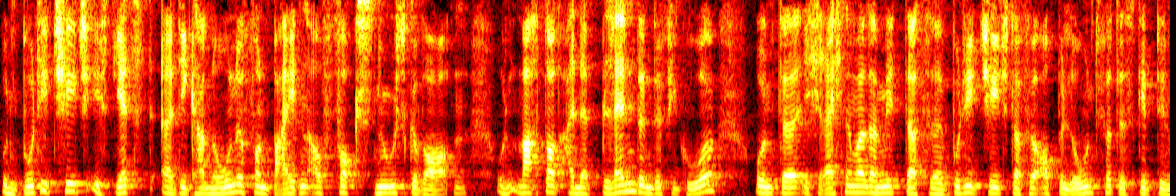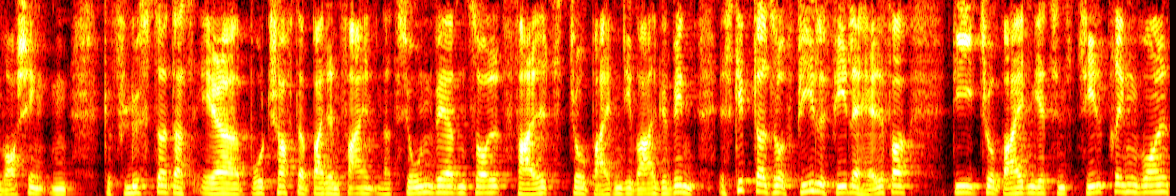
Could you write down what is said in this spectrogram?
Und Buttigieg ist jetzt äh, die Kanone von Biden auf Fox News geworden und macht dort eine blendende Figur. Und äh, ich rechne mal damit, dass äh, Buttigieg dafür auch belohnt wird. Es gibt in Washington Geflüster, dass er Botschafter bei den Vereinten Nationen werden soll, falls Joe Biden die Wahl gewinnt. Es gibt also viele, viele Helfer, die Joe Biden jetzt ins Ziel bringen wollen.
